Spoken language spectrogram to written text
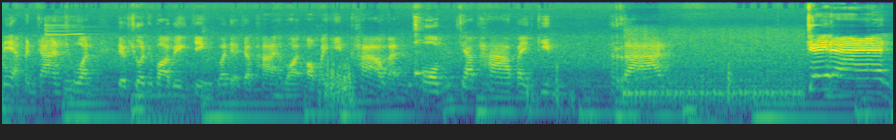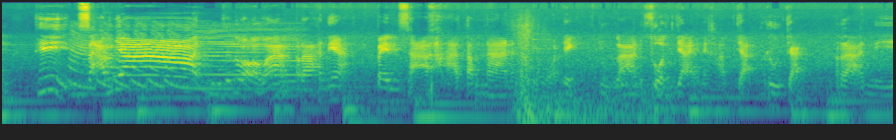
เนี่ยเป็นการชวน เดี๋ยวชวนไอ้บอยไปจริงๆว่าเดี๋ยวจะพาไอ้บอยออกไปกินข้าวกัน ผมจะพาไปกินร้าน เจแดงที่สามย่านซึ่งต้องบอกว่าร้านเนี่ย เป็นสาขาตำนานนะครับของเด็กอยู่ร้านส่วนใหญ่นะครับ จะรู้จักร้านนี้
